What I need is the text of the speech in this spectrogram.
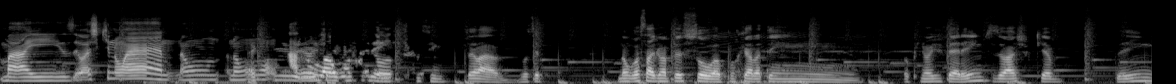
Mas eu acho que não é. Não, não É anula uma coisa. Tipo assim, sei lá, você não gostar de uma pessoa porque ela tem opiniões diferentes, eu acho que é bem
